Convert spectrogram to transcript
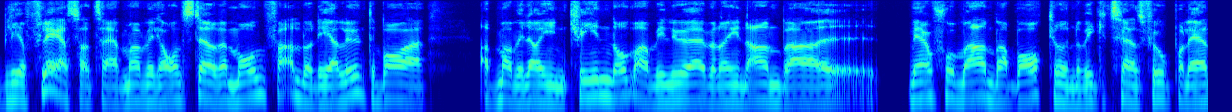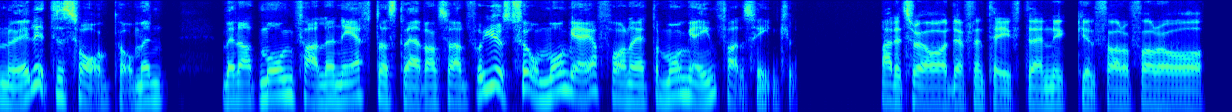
blir fler, så att säga. Man vill ha en större mångfald och det gäller ju inte bara att man vill ha in kvinnor, man vill ju även ha in andra eh, människor med andra bakgrunder, vilket svensk fotboll ännu är lite svag på. Men, men att mångfalden är eftersträvansvärd för just få många erfarenheter, många infallsvinklar. Ja, det tror jag definitivt Det är en nyckel för, för att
